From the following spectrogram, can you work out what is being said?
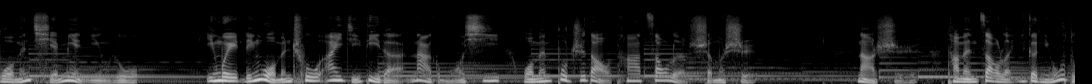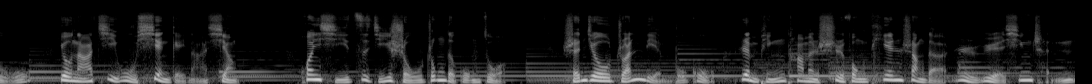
我们前面引路，因为领我们出埃及地的那个摩西，我们不知道他遭了什么事。那时，他们造了一个牛犊，又拿祭物献给那像，欢喜自己手中的工作。神就转脸不顾，任凭他们侍奉天上的日月星辰，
